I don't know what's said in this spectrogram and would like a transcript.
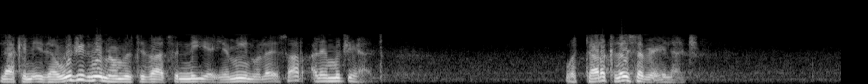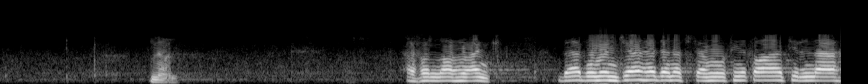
لكن إذا وجد منهم التفات في النية يمين ولا يسار عليهم الجهاد. والترك ليس بعلاج. نعم. عفى الله عنك. باب من جاهد نفسه في طاعة الله.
